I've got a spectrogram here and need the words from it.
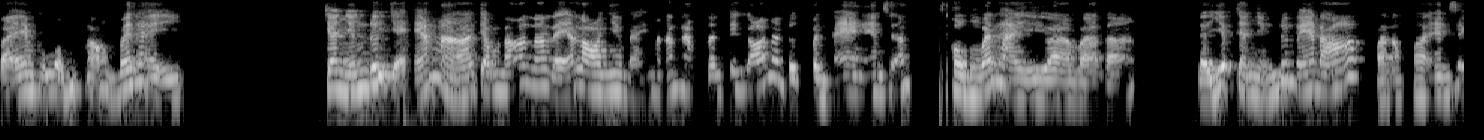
Và em cũng ủng hộ với thầy. Cho những đứa trẻ mà ở trong đó nó lẻ loi như vậy mà nó nằm lên cái gói nó được bình an em sẽ cùng với thầy và và đã, để giúp cho những đứa bé đó. Và đồng thời em sẽ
